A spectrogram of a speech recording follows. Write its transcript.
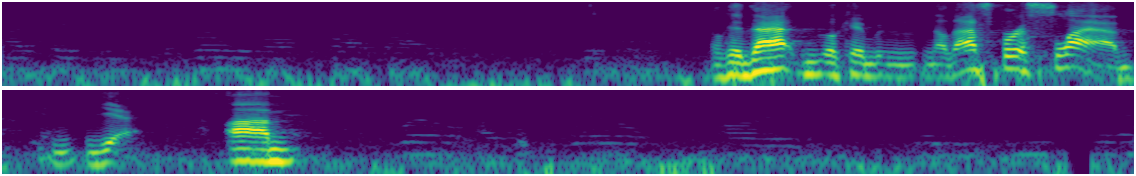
by taking the load multiplied by the distance. Okay, that okay. Now that's for a slab. Yeah. Um, Will, like, will our WCD be given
